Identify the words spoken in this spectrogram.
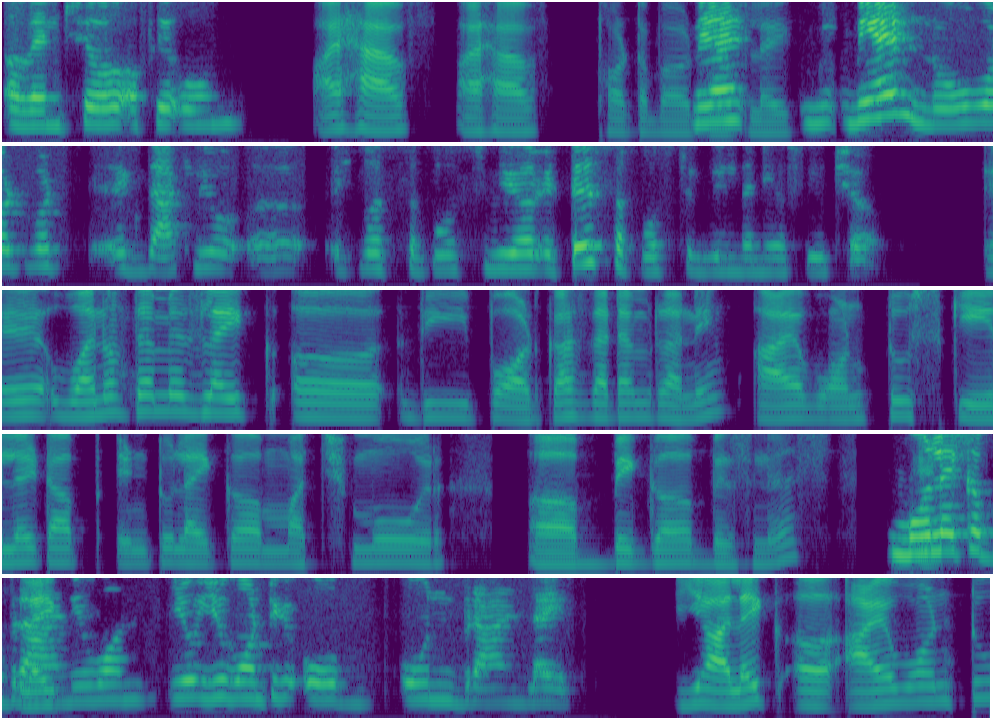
a venture of your own? I have I have thought about May it I, like may I know what what exactly uh, it was supposed to be, or it is supposed to be in the near future? uh, one of them is like uh, the podcast that I'm running. I want to scale it up into like a much more uh, bigger business. More like It's a like. You want you you want your own, own brand, like. Yeah, like uh, I want to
